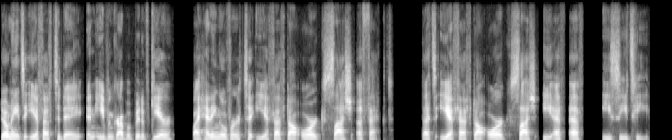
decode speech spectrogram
Donate to EFF today and even grab a bit of gear by heading over to eff.org slash effect. That's eff.org slash EFFECT.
